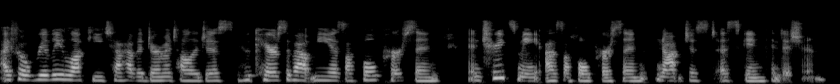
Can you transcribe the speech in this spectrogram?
I feel really lucky to have a dermatologist who cares about me as a whole person and treats me as a whole person, not just a skin condition.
